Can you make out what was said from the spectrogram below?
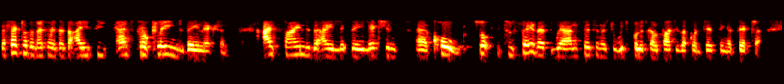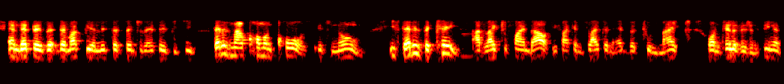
The fact of the matter is that the IEC has proclaimed the election. I signed the, the election uh, code. So to say that we are uncertain as to which political parties are contesting, etc., and that a, there must be a list that's sent to the SABC, that is now common cause. It's known. If that is the case, I'd like to find out if I can flight an advert tonight on television, seeing as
